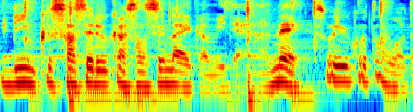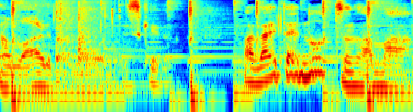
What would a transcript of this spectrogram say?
リンクさせるかさせないかみたいなねそういうことも多分あると思うんですけど、まあ、大体ノーツのはまあ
